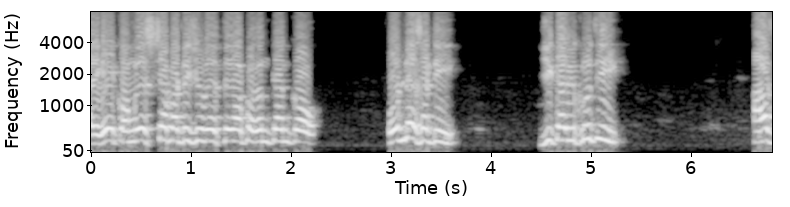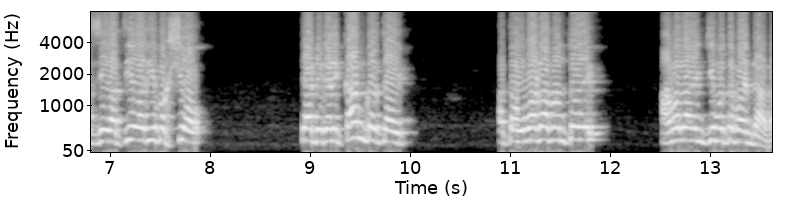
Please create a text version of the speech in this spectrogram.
आणि हे काँग्रेसच्या पाठीशी उभे असलेले अल्पसंख्याक फोडण्यासाठी जी काही विकृती आज जे जातीयवादी पक्ष त्या ठिकाणी काम करतायत आता उभाटा म्हणतोय आम्हाला यांची मतं पाडणार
